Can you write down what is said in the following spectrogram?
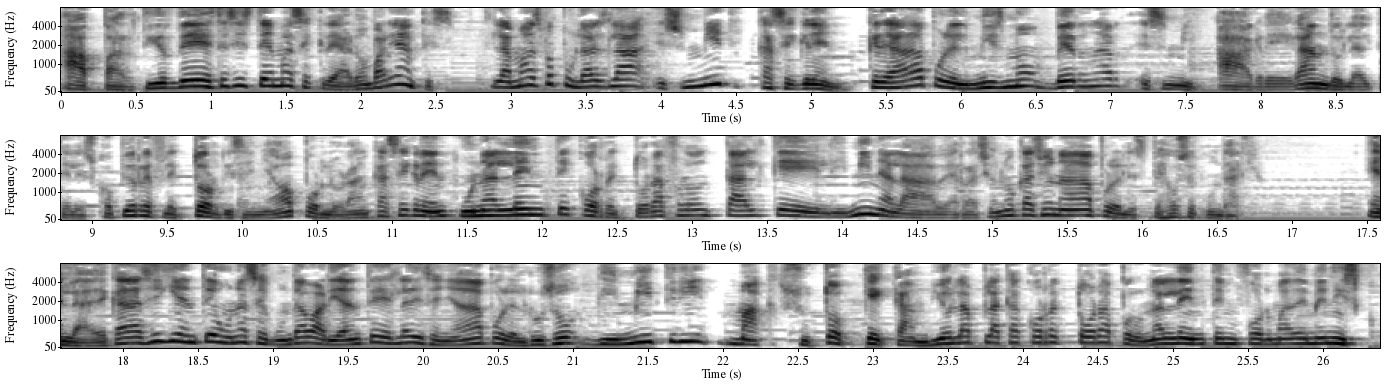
A partir de este sistema se crearon variantes. La más popular es la Smith-Cassegrain, creada por el mismo Bernard Smith, agregándole al telescopio reflector diseñado por Laurent Cassegrain una lente correctora frontal que elimina la aberración ocasionada por el espejo secundario. En la década siguiente, una segunda variante es la diseñada por el ruso Dmitry Maksutov, que cambió la placa correctora por una lente en forma de menisco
